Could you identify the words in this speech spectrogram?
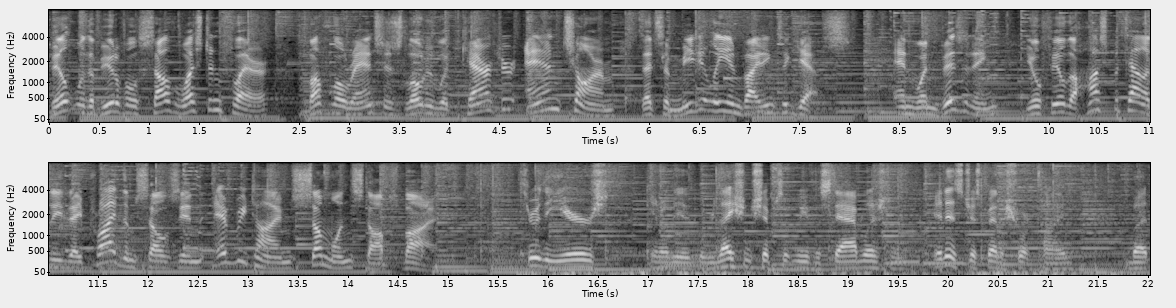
Built with a beautiful southwestern flair, Buffalo Ranch is loaded with character and charm that's immediately inviting to guests. And when visiting, you'll feel the hospitality they pride themselves in every time someone stops by. Through the years, you know, the, the relationships that we've established, and it has just been a short time, but,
